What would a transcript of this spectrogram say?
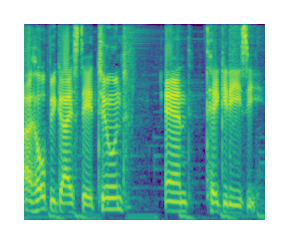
I hope you guys stay tuned and take it easy.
